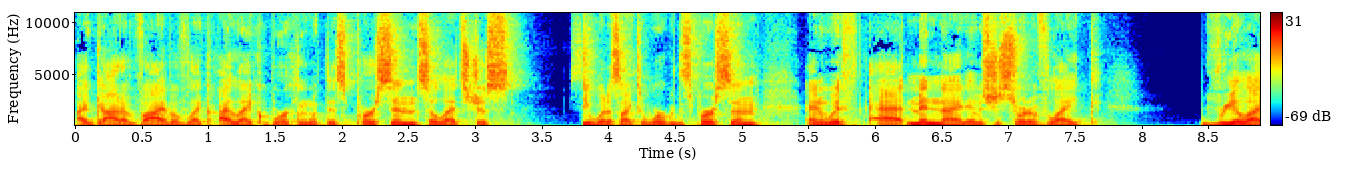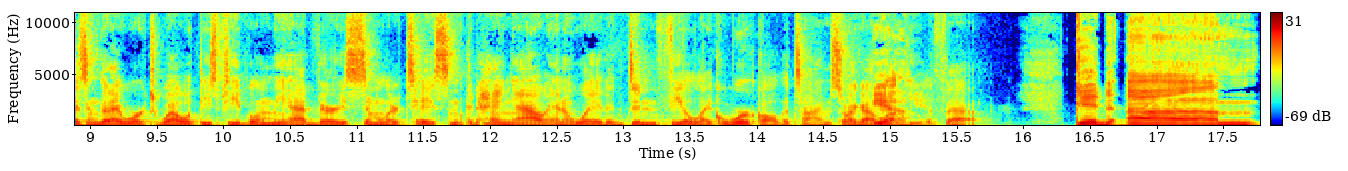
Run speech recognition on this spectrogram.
i got a vibe of like i like working with this person so let's just see what it's like to work with this person. And with at midnight it was just sort of like realizing that i worked well with these people and we had very similar tastes and could hang out in a way that didn't feel like work all the time. So i got Yeah. lucky with that. Did um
